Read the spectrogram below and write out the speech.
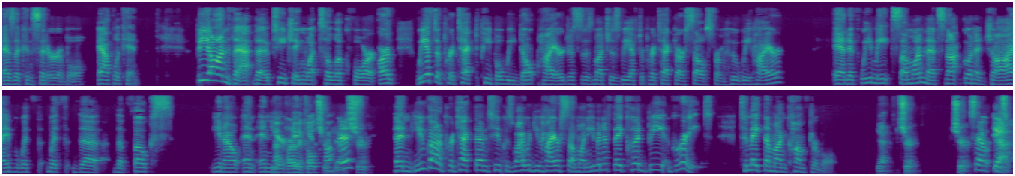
as a considerable applicant. Beyond that though teaching what to look for are we have to protect people we don't hire just as much as we have to protect ourselves from who we hire. And if we meet someone that's not going to jive with with the the folks you know and and your part of the culture. Office, yeah sure then you've got to protect them too. Because why would you hire someone, even if they could be great, to make them uncomfortable? Yeah, sure. Sure. So yeah,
